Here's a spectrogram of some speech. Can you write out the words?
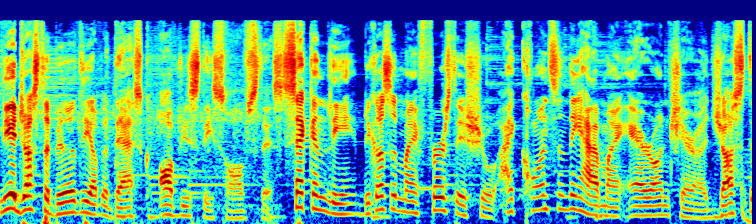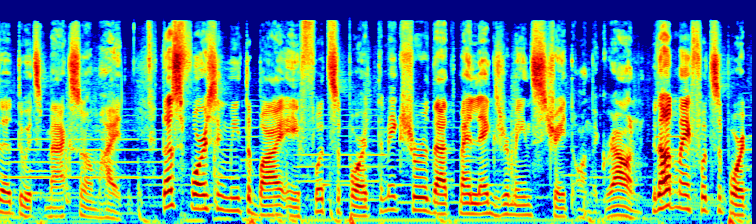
The adjustability of the desk obviously solves this. Secondly, because of my first issue, I constantly have my Aeron chair adjusted to its maximum height, thus forcing me to buy a foot support to make sure that my legs remain straight on the ground. Without my foot support,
